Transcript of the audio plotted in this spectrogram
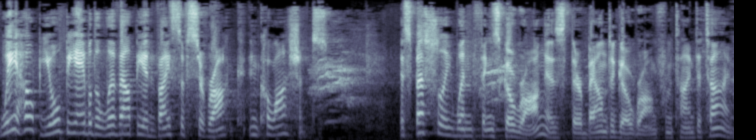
we hope you'll be able to live out the advice of Sirach in Colossians, especially when things go wrong, as they're bound to go wrong from time to time.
